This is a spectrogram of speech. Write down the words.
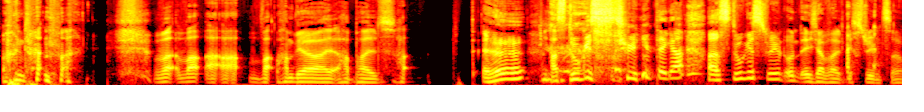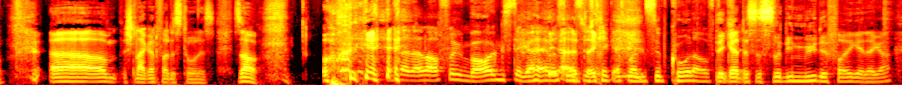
und dann war, war, war, war, war haben wir, hab halt, ha, äh, hast du gestreamt, Digga? Hast du gestreamt? Und ich habe halt gestreamt, so. Ähm, Schlaganfall des Todes. So. dann war früh morgens, Digga, hey, was Ja, willst du? Ich krieg erstmal einen Sip Cola auf dich. Digga, das ist so die müde Folge, Digga.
